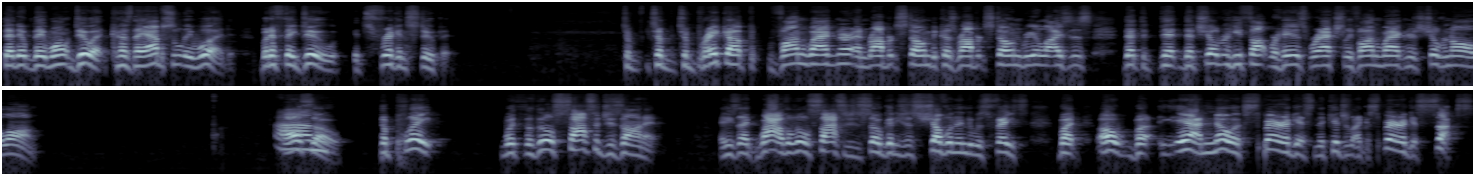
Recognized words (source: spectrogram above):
that it- they won't do it because they absolutely would. But if they do, it's friggin' stupid. To, to, to break up Von Wagner and Robert Stone because Robert Stone realizes that the, that the children he thought were his were actually Von Wagner's children all along. um, Also, the plate with the little sausages on it. And he's like, wow, the little sausage is so good. He's just shoveling into his face. But, oh, but yeah, no asparagus. And the kids are like, asparagus sucks.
